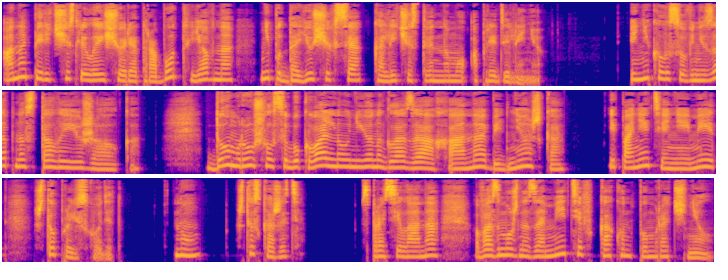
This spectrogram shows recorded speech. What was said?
Она перечислила еще ряд работ, явно не поддающихся количественному определению и Николасу внезапно стало ее жалко. Дом рушился буквально у нее на глазах, а она, бедняжка, и понятия не имеет, что происходит. «Ну, что скажете?» — спросила она, возможно, заметив, как он помрачнел.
